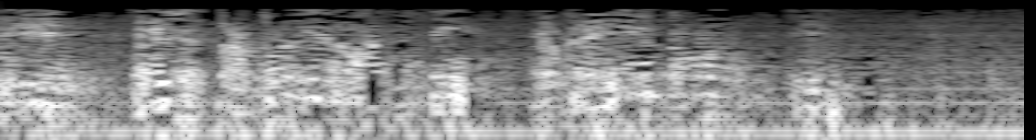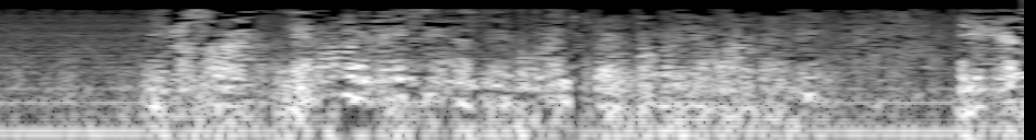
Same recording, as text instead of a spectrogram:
Y él dice, pero tú le no a mí. Yo creí en todo y, y no sabía, ya no la iglesia en este momento, pero todo me llamó a. Y es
